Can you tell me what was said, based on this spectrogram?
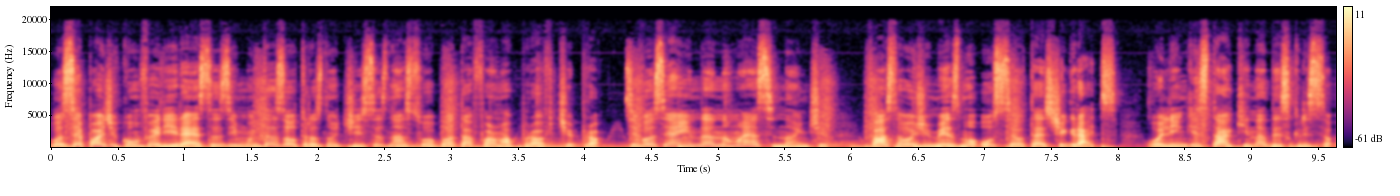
Você pode conferir essas e muitas outras notícias na sua plataforma Profit Pro. Se você ainda não é assinante, faça hoje mesmo o seu teste grátis. O link está aqui na descrição.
